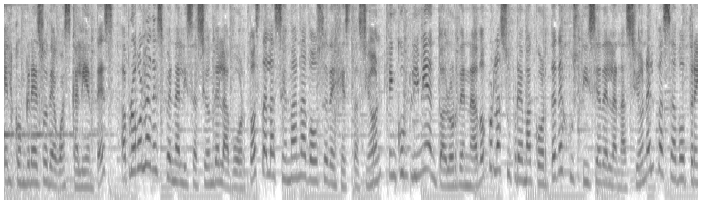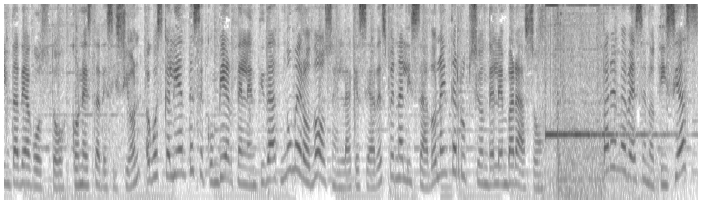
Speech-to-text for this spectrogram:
El Congreso de Aguascalientes aprobó la despenalización del aborto hasta la semana 12 de gestación en cumplimiento al ordenado por la Suprema Corte de Justicia de la Nación el pasado 30 de agosto. Con esta decisión, Aguascalientes se convierte en la entidad número 2 en la que se ha despenalizado la interrupción del embarazo. Para MBS Noticias,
